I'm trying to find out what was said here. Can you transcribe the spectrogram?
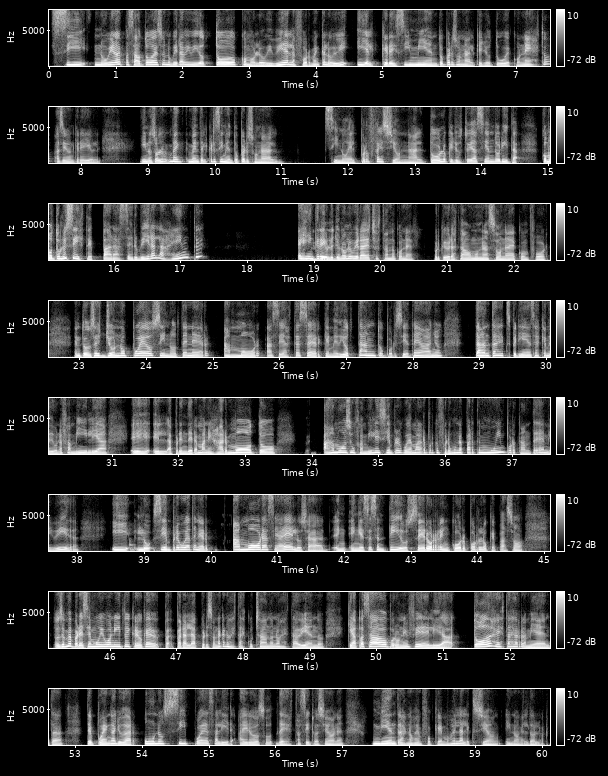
si no hubiera pasado todo eso, no hubiera vivido todo como lo viví, de la forma en que lo viví. Y el crecimiento personal que yo tuve con esto ha sido increíble. Y no solamente el crecimiento personal, sino el profesional, todo lo que yo estoy haciendo ahorita, como tú lo hiciste, para servir a la gente, es increíble. Yo no lo hubiera hecho estando con él porque hubiera estado en una zona de confort. Entonces yo no puedo sino tener amor hacia este ser que me dio tanto por siete años, tantas experiencias que me dio una familia, eh, el aprender a manejar moto. Amo a su familia y siempre los voy a amar porque fueron una parte muy importante de mi vida. Y lo, siempre voy a tener amor hacia él, o sea, en, en ese sentido, cero rencor por lo que pasó. Entonces me parece muy bonito y creo que para la persona que nos está escuchando, nos está viendo, que ha pasado por una infidelidad, todas estas herramientas te pueden ayudar. Uno sí puede salir airoso de estas situaciones mientras nos enfoquemos en la lección y no en el dolor.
